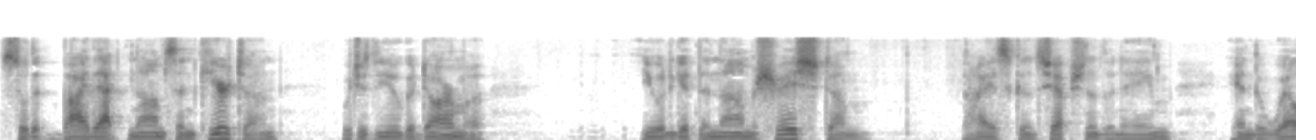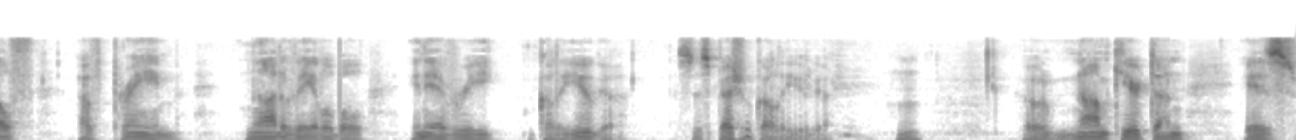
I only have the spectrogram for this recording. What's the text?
so that by that Nam Sankirtan, which is the Yuga Dharma, you would get the Nam Shreshtam, the highest conception of the name, and the wealth of prem, not available in every Kali Yuga. It's a special Kali Yuga. Hmm? So Nam Kirtan is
